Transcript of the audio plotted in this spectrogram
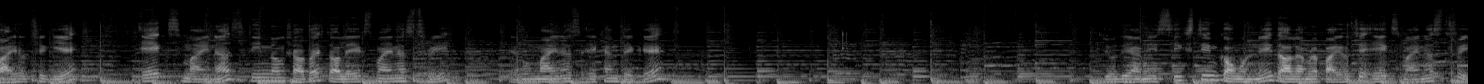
পাই হচ্ছে গিয়ে এক্স মাইনাস তিন নং সাতাশ, তাহলে এক্স মাইনাস থ্রি এবং মাইনাস এখান থেকে যদি আমি সিক্সটিন কমন নেই, তাহলে আমরা পাই হচ্ছে এক্স মাইনাস থ্রি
